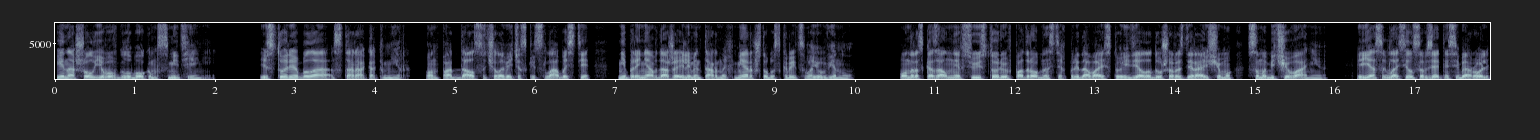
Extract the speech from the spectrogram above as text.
и нашел его в глубоком смятении. История была стара как мир. Он поддался человеческой слабости, не приняв даже элементарных мер, чтобы скрыть свою вину. Он рассказал мне всю историю в подробностях, предаваясь то и дело душераздирающему самобичеванию, и я согласился взять на себя роль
